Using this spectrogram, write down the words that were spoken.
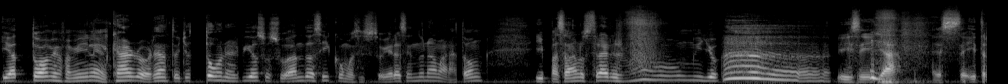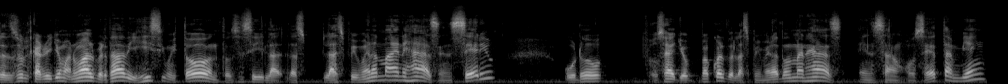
iba toda mi familia en el carro, ¿verdad? Entonces yo todo nervioso, sudando así como si estuviera haciendo una maratón. Y pasaban los trailers, ¡vum! y yo, ¡ah! y sí, ya. Este, y tras de eso el carrillo manual, ¿verdad? Viejísimo y todo. Entonces sí, la- las, las primeras manejadas, en serio, uno, o sea, yo me acuerdo, las primeras dos manejadas en San José también,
